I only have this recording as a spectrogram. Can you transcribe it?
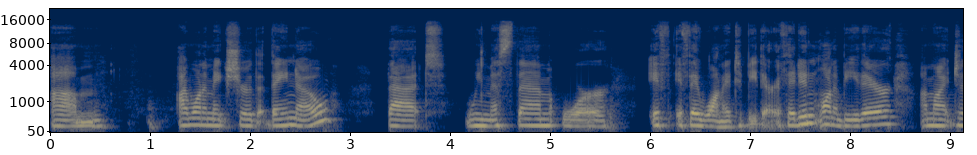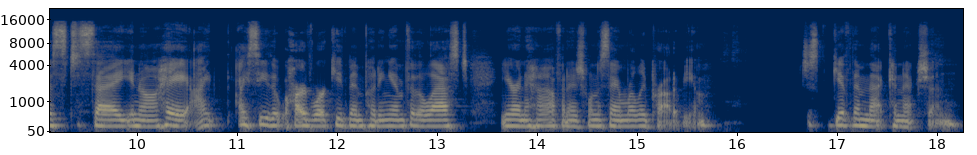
Um, I want to make sure that they know that we miss them or if if they wanted to be there. If they didn't want to be there i might just say you know hey i i see the hard work you've been putting in for the last year and a half and i just want to say i'm really proud of you. Just give them that connection.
